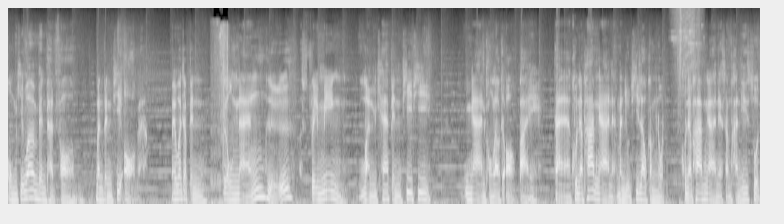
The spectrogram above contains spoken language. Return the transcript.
ผมคิดว่ามันเป็นแพลตฟอร์ม มันเป็นที่ออกอะไม่ว่าจะเป็นโรงหนังหรือสตรีมมิ่งมันแค่เป็นที่ที่งานของเราจะออกไป แต่คุณภาพงานเนี่ยมันอยู่ที่เรากำหนด คุณภาพงานเนี่ยสำคัญที่สุด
